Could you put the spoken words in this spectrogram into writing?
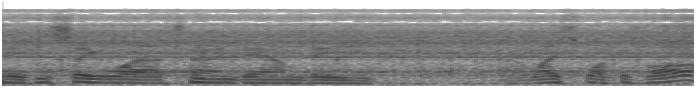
Now you can see why I turned down the uh, waste block as well.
